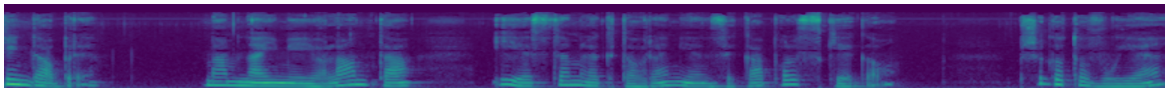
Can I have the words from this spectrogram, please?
Dzień dobry. Mam na imię Jolanta i jestem lektorem języka polskiego. Przygotowuję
